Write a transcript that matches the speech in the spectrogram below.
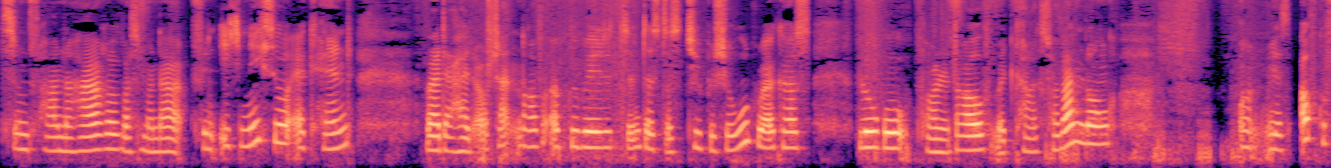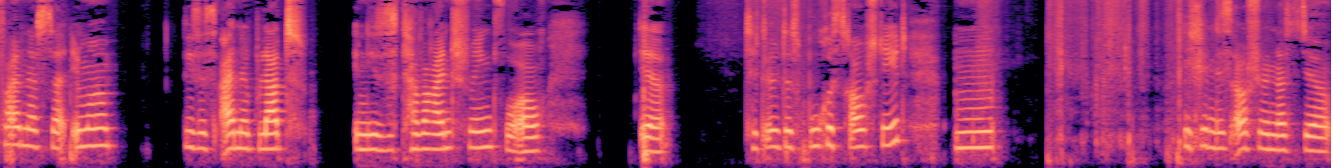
zimtfarbene Haare, was man da, finde ich, nicht so erkennt weil da halt auch Schatten drauf abgebildet sind. Ist das typische Woodworkers Logo vorne drauf mit Karaks Verwandlung. Und mir ist aufgefallen, dass da immer dieses eine Blatt in dieses Cover reinschwingt, wo auch der Titel des Buches draufsteht. Mm. Ich finde es auch schön, dass der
